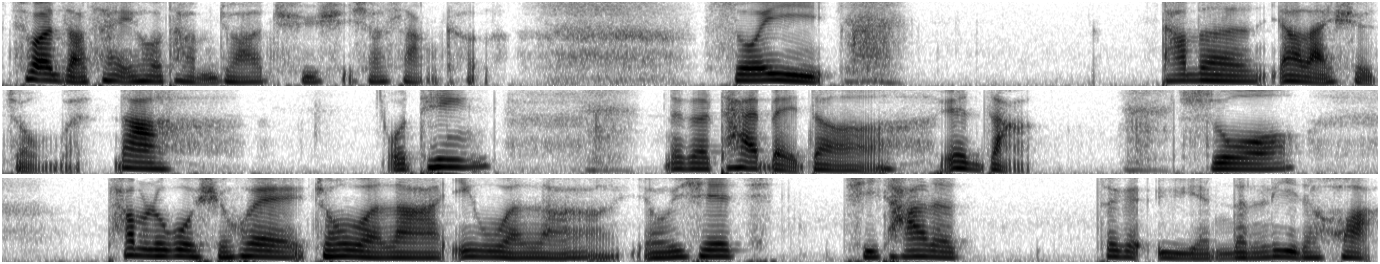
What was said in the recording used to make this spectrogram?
吃完早餐以后，他们就要去学校上课了。所以他们要来学中文。那我听那个台北的院长说，他们如果学会中文啦、英文啦，有一些其其他的这个语言能力的话，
